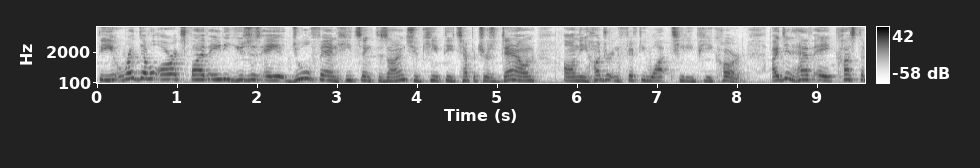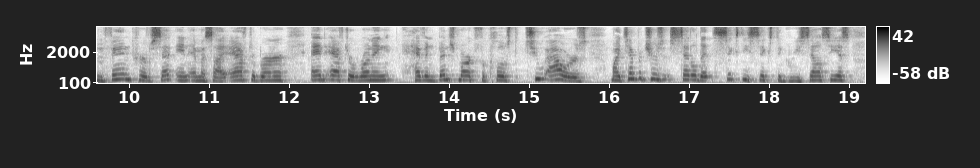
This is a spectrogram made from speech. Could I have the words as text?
The Red Devil RX 580 uses a dual fan heatsink design to keep the temperatures down on the 150 watt TDP card. I did have a custom fan curve set in MSI Afterburner, and after running Heaven Benchmark for close to two hours, my temperatures settled at 66 degrees Celsius,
